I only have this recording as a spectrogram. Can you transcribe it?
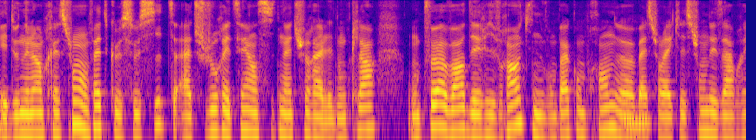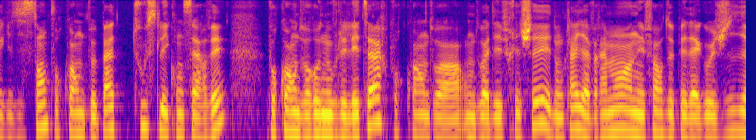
et donner l'impression en fait que ce site a toujours été un site naturel. Et donc là, on peut avoir des riverains qui ne vont pas comprendre euh, bah, sur la question des arbres existants pourquoi on ne peut pas tous les conserver, pourquoi on doit renouveler les terres, pourquoi on doit on doit défricher. Et donc là, il y a vraiment un effort de pédagogie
